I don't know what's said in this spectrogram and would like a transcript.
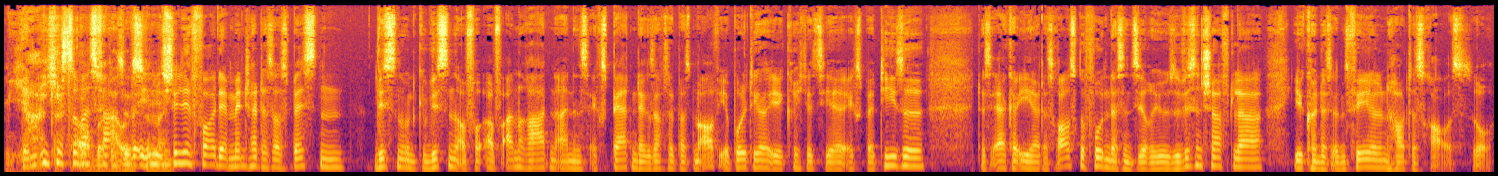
Ja, Wenn ich jetzt sowas verarbeite, stell dir vor, der Mensch hat das aus bestem Wissen und Gewissen auf, auf Anraten eines Experten, der gesagt hat, passt mal auf, ihr Politiker, ihr kriegt jetzt hier Expertise, das RKI hat das rausgefunden, das sind seriöse Wissenschaftler, ihr könnt das empfehlen, haut das raus. So.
